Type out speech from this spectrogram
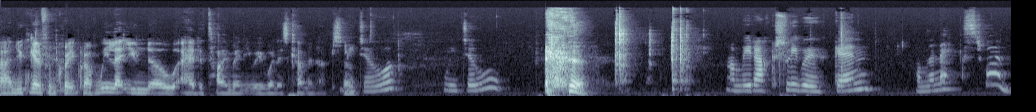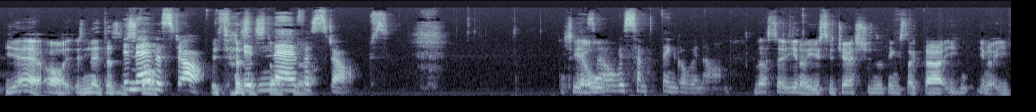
and you can get it from Create Craft. We let you know ahead of time anyway when it's coming up. So We do. We do. and we're actually working on the next one. yeah, oh, it, it doesn't It stop. never stops. It doesn't It stop, never no. stops. So yeah, There's all, always something going on. that's it. You know, your suggestions and things like that. You you know, you,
